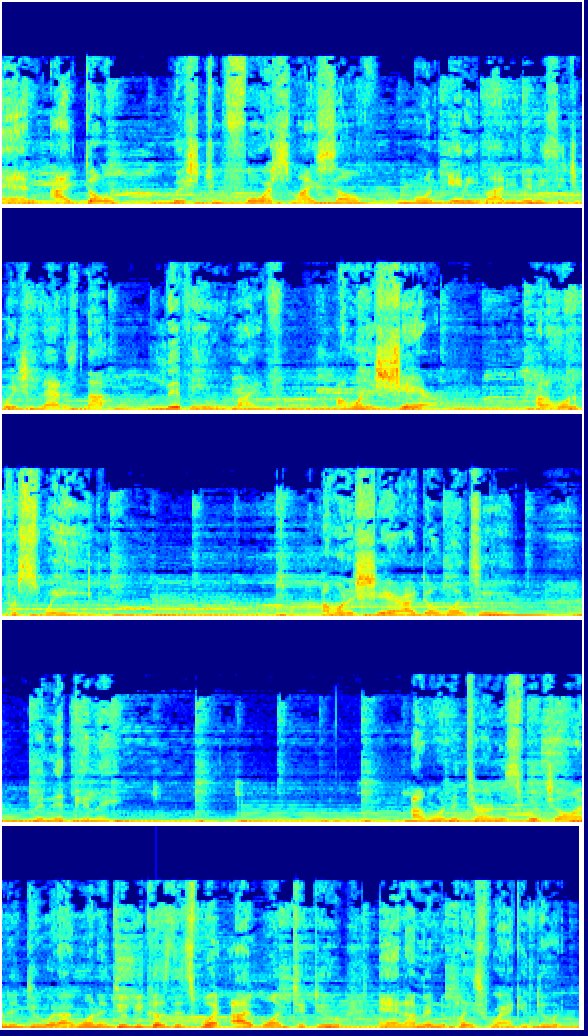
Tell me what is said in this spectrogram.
And I don't wish to force myself on anybody in any situation. That is not living life. I want to share. I don't want to persuade. I want to share. I don't want to manipulate. I want to turn the switch on and do what I want to do because it's what I want to do, and I'm in the place where I can do it.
